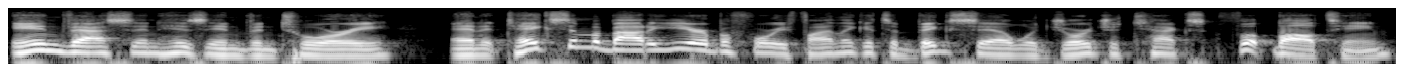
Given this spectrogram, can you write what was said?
invests in his inventory, and it takes him about a year before he finally gets a big sale with Georgia Tech's football team.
